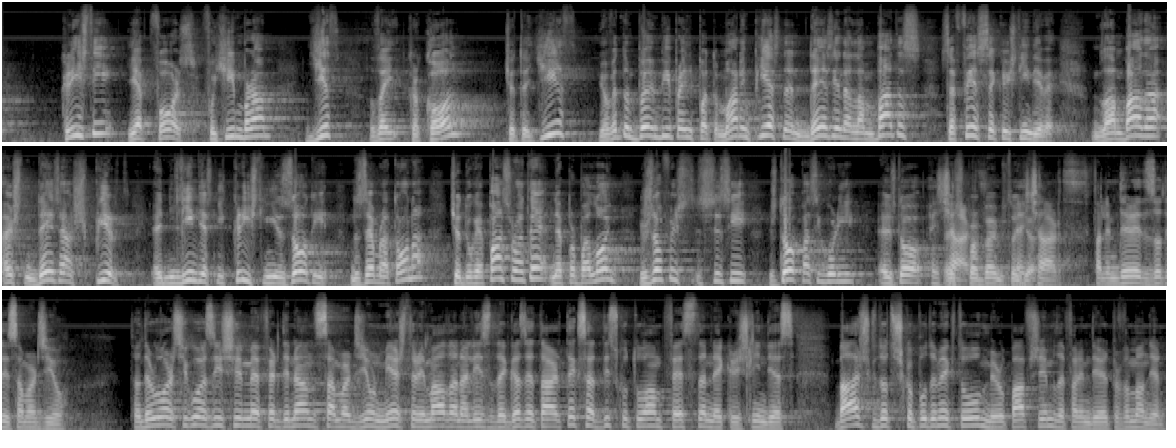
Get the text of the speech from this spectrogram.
Krishti jep forcë, fuqi mbrëmë gjithë dhe kërkon që të gjithë jo vetëm të bëhemi bij prej, po të marrim pjesë në ndezjen e llambadës Së festës së Krishtlindjeve, Llambada është ndezja shpirt e lindjes një Krishti, një Zoti në zemrat tona, që duke pasur atë, ne përballojmë çdo vështirësi, çdo pasiguri e do e shpërbëjmë çdo gjë. E qartë. Faleminderit Zoti Samarxhiu. Të nderuar shikues ishim me Ferdinand Samarxhiun, mjeshtër i madh, analist dhe gazetar, teksa diskutuam festën e Krishtlindjes. Bashkë do të shkëputemi këtu, mirupafshim dhe faleminderit për vëmendjen.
